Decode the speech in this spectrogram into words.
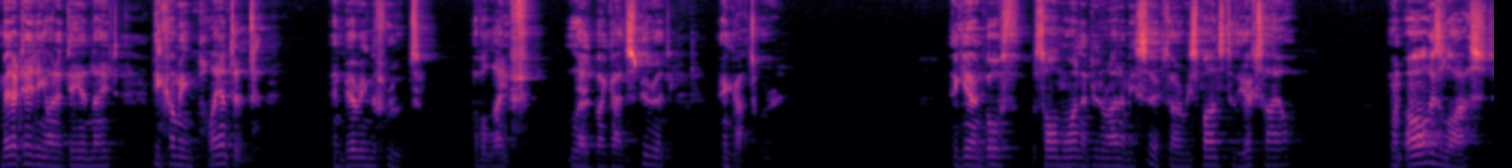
Meditating on it day and night, becoming planted and bearing the fruit of a life led by God's Spirit and God's Word. Again, both Psalm 1 and Deuteronomy 6 are a response to the exile. When all is lost,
